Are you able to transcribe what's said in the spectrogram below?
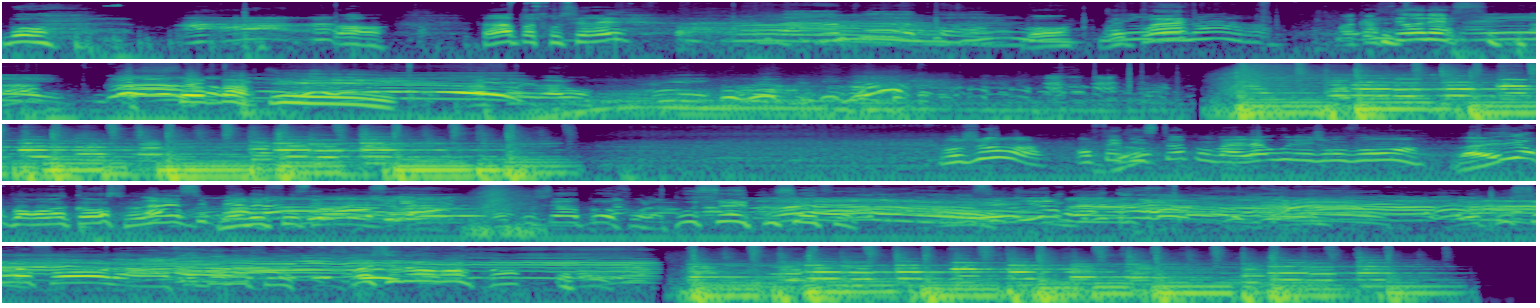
Bon. Bon. Ça va, pas trop serré Bah, un peu quoi. Bon, vous êtes prêts Vacaciones hein C'est parti Ah, sur les ballons. Bonjour, on fait du stop, on va là où les gens vont. Bah, Vas-y, on part en vacances. Ah, super, On est non, faux c'est bon, c'est bon. Un peu au fond là. Poussez, poussez au fond. C'est dur là. Allez, poussez au fond là. Rentre. hein.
